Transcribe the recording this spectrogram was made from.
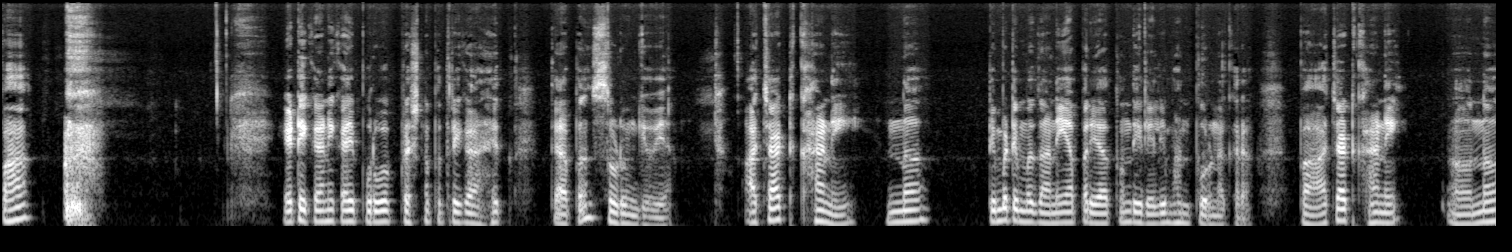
पहा या ठिकाणी काही पूर्व प्रश्नपत्रिका आहेत त्या आपण सोडून घेऊया. आचाट खाणी न टिंबटिंब जाणे या पर्यायातून दिलेली म्हण पूर्ण करा. पहा आचाट खाणे न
